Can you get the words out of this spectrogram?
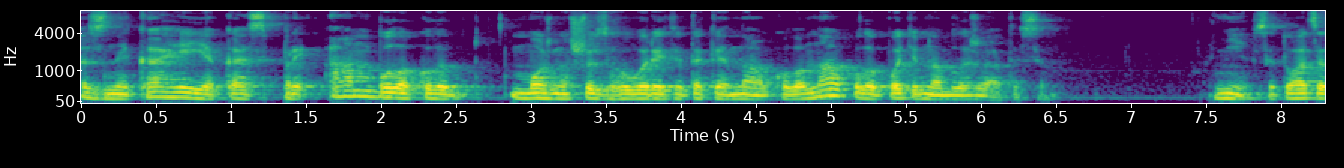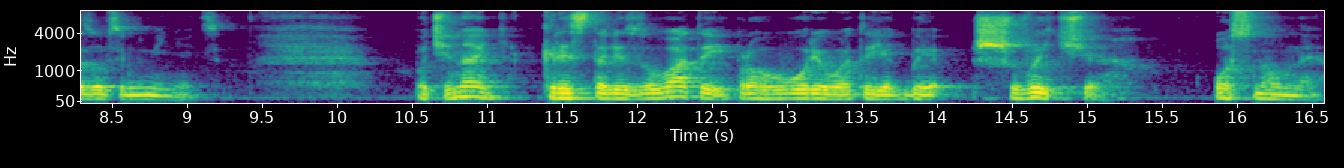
зникає якась преамбула, коли можна щось говорити таке навколо-навколо, потім наближатися. Ні, ситуація зовсім не міняється починають кристалізувати і проговорювати якби швидше основне.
